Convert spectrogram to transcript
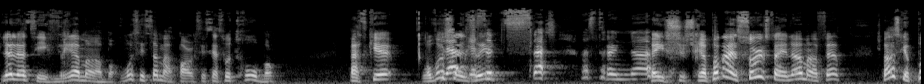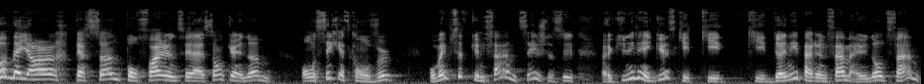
là, là, c'est vraiment bon. Moi, c'est ça ma peur, c'est que ça soit trop bon. Parce que, on va Puis là, se dire. ah, c'est un homme. Ben, je, je serais pas mal sûr que c'est un homme, en fait. Je pense qu'il n'y a pas meilleure personne pour faire une fellation qu'un homme. On sait qu'est-ce qu'on veut. Au même titre qu'une femme, tu sais. Un cunilingus qui est, qui, est, qui est donné par une femme à une autre femme,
